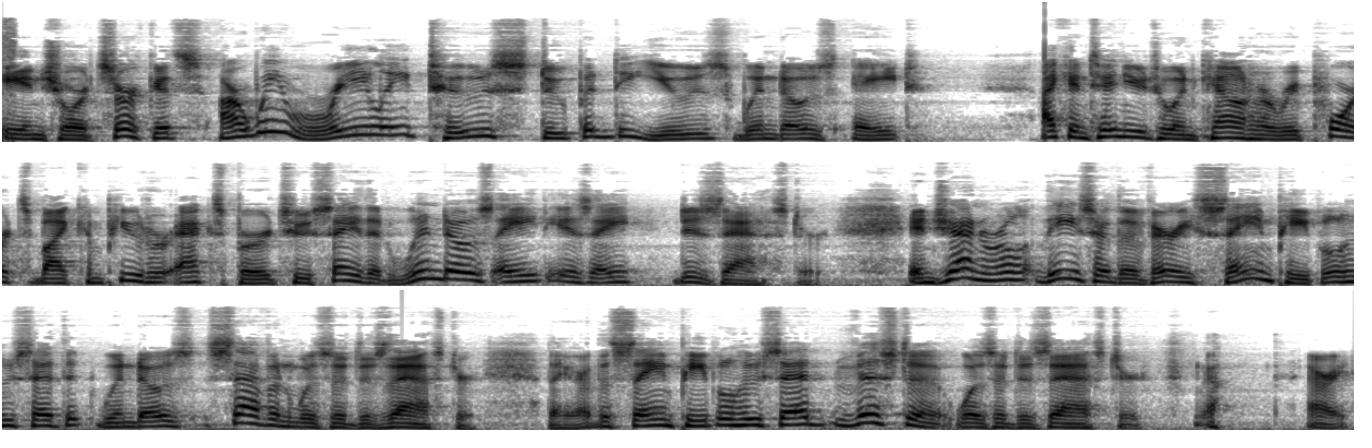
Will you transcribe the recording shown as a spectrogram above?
In short circuits, are we really too stupid to use Windows 8? I continue to encounter reports by computer experts who say that Windows 8 is a disaster. In general, these are the very same people who said that Windows 7 was a disaster. They are the same people who said Vista was a disaster. All right,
